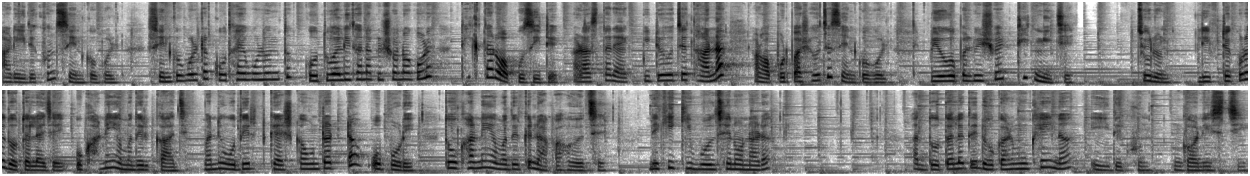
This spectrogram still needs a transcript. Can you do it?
আর এই দেখুন সেনকো গোল্ড কোথায় বলুন তো? কোতোয়ালি থানা কৃষ্ণনগরে, ঠিক তার অপোজিটে আর রাস্তার এক পিঠে হচ্ছে থানা, আর অপর পাশে হচ্ছে সেনকো প্রিয়গোপাল বিষয়ের ঠিক নিচে। চলুন লিফটে করে দোতলায় যাই। ওখানেই আমাদের কাজ। মানে ওদের ক্যাশ কাউন্টারটা ওপরে। তো ওখানেই আমাদেরকে ডাকা হয়েছে। দেখি কি বলছেন ওনারা। আর দোতলাতে ঢোকার মুখেই না, এই দেখুন গণেশজি।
